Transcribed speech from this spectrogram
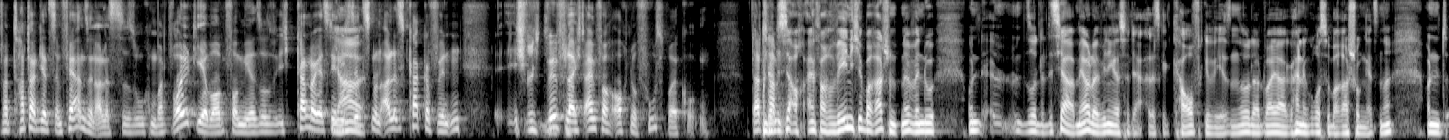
was hat das jetzt im Fernsehen alles zu suchen? Was wollt ihr überhaupt von mir? So, ich kann doch jetzt hier Ja. nicht sitzen und alles Kacke finden. Ich Richtig. will vielleicht einfach auch nur Fußball gucken. Das Und das ist ja auch einfach wenig überraschend, ne? Wenn du, und äh, so, das ist ja mehr oder weniger, das hat ja alles gekauft gewesen. So, das war ja keine große Überraschung jetzt, ne? Und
